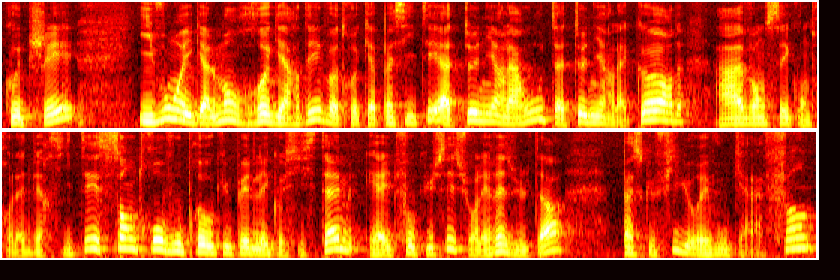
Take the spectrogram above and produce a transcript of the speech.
coacher, ils vont également regarder votre capacité à tenir la route, à tenir la corde, à avancer contre l'adversité sans trop vous préoccuper de l'écosystème et à être focusé sur les résultats parce que figurez-vous qu'à la fin,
